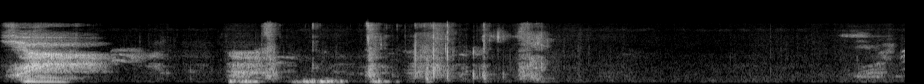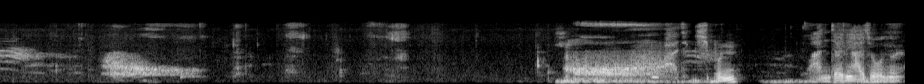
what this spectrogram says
이 야. 오, 아주 기분 완전히 아주 오늘.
